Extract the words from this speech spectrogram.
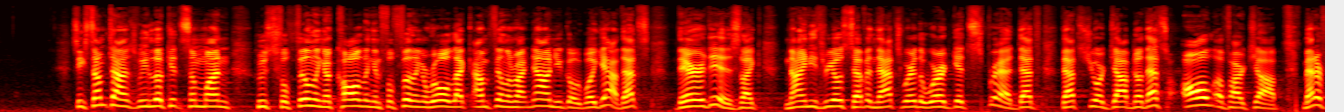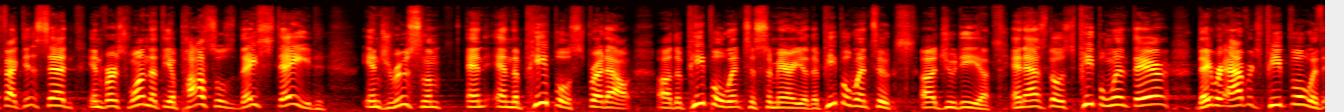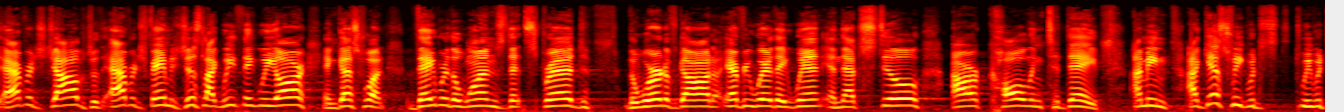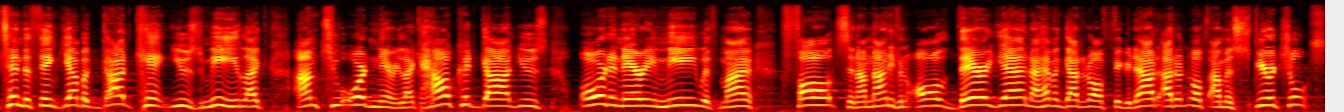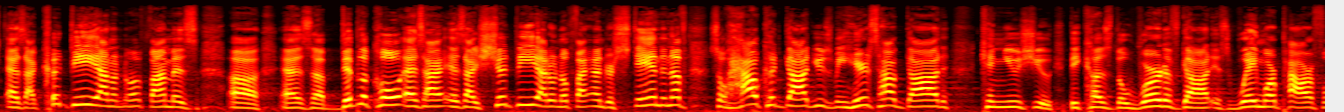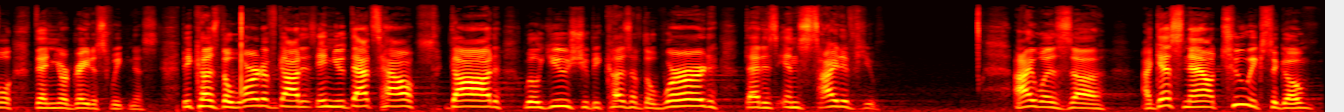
See, sometimes we look at someone who's fulfilling a calling and fulfilling a role like I'm feeling right now, and you go, well, yeah, that's there it is. Like 9307, that's where the word gets spread. That's that's your job. No, that's all of our job. Matter of fact, it said in verse 1 that the apostles, they stayed in Jerusalem and, and the people spread out. Uh, the people went to Samaria. The people went to uh, Judea. And as those people went there, they were average people with average jobs, with average families, just like we think we are. And guess what? They were the ones that spread the word of God everywhere they went. And that's still our calling today. I mean, I guess we would, we would tend to think, yeah, but God can't use me like I'm too ordinary. Like, how could God use ordinary me with my faults, and I'm not even all there yet. And I haven't got it all figured out. I don't know if I'm as spiritual as I could be. I don't know if I'm as, uh, as uh, biblical as I, as I should be. I don't know if I understand enough. So, how could God use me? Here's how God can use you because the Word of God is way more powerful than your greatest weakness. Because the Word of God is in you, that's how God will use you because of the Word that is inside of you. I was, uh, I guess now, two weeks ago,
